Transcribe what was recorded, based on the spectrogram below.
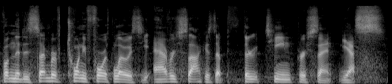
From the December 24th lows, the average stock is up 13%. Yes.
